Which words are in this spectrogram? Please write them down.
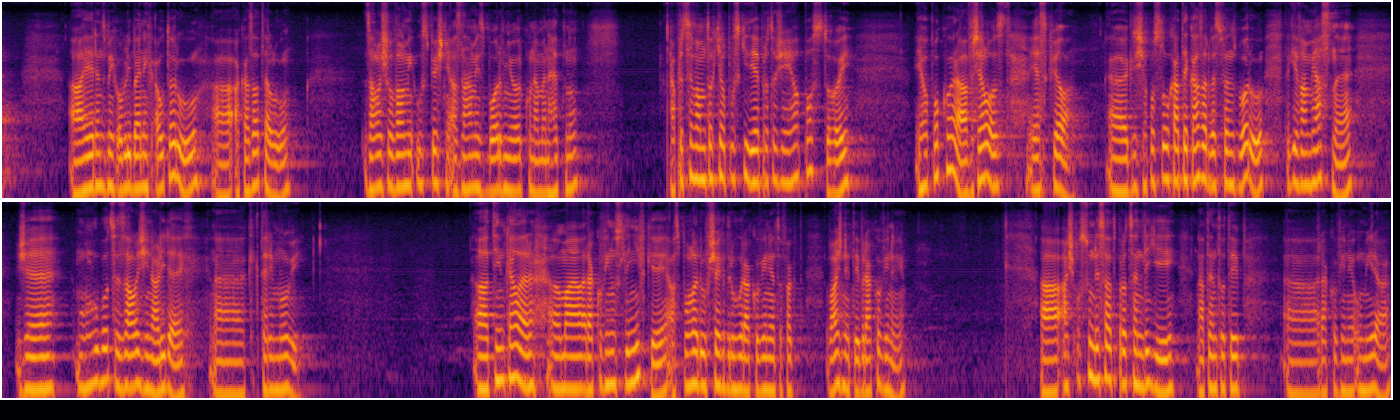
a je jeden z mých oblíbených autorů a, a kazatelů. Založil velmi úspěšně a známý sbor v New Yorku na Manhattanu. A proč jsem vám to chtěl pustit, je, protože jeho postoj, jeho pokora, vřelost je skvělá. E, když ho posloucháte kázat ve svém sboru, tak je vám jasné, že mu hluboce záleží na lidech, na, k kterým mluví. Tim Keller má rakovinu slinivky a z pohledu všech druhů rakovin je to fakt vážný typ rakoviny. A až 80% lidí na tento typ rakoviny umírá.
